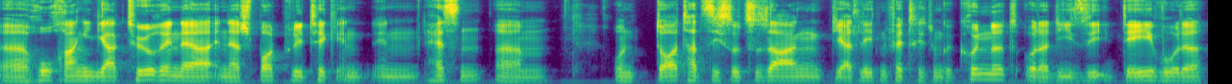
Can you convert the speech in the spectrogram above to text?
äh, hochrangige Akteure in der, in der Sportpolitik in, in Hessen. Ähm, und dort hat sich sozusagen die Athletenvertretung gegründet oder diese Idee wurde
